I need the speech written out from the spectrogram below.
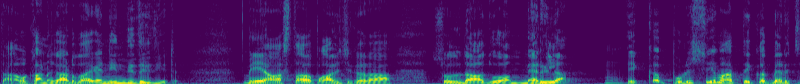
තාම කනගාටුදායක නින්දිත විදියට මේ අවස්ථාව පාවිච්චි කරා සොල්දාදුවා මැරිලා එක පොලිසිය මාත් එක්කත් මැරිච්ච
